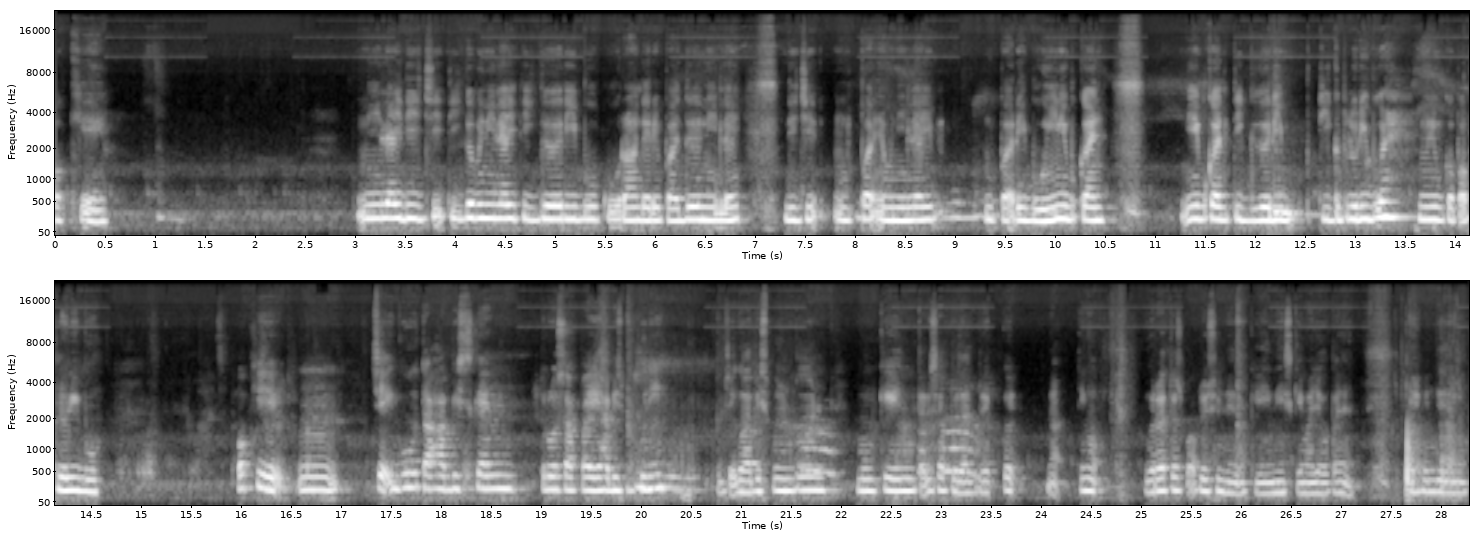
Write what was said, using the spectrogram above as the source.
Okey. Nilai digit 3 bernilai 3000 kurang daripada nilai digit 4 yang bernilai 4000. Ini bukan ini bukan 3000 30000 eh. Ini bukan 40000. Okey, hmm, cikgu tak habiskan terus sampai habis buku ni. Cikgu habis pun pun mungkin tak ada siapa lah rekod nak tengok 249. Okey, ini skema jawapannya. Okey, benda ni.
